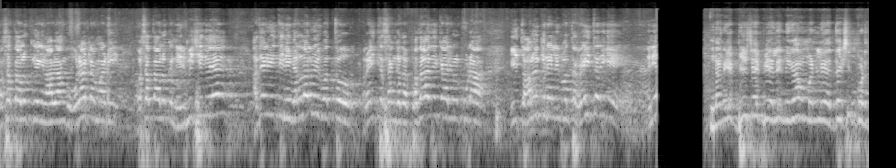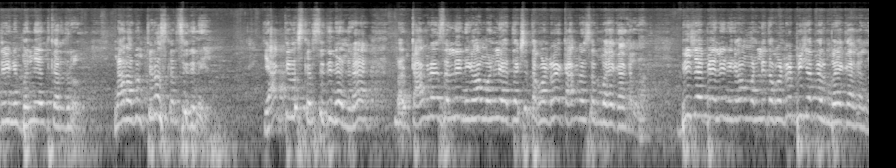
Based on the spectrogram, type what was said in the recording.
ಹೊಸ ತಾಲೂಕಿಗೆ ನಾವು ಹಂಗೆ ಹೋರಾಟ ಮಾಡಿ ಹೊಸ ತಾಲೂಕು ನಿರ್ಮಿಸಿದ್ವಿ. ಅದೇ ರೀತಿ ನೀವೆಲ್ಲರೂ ಇವತ್ತು ರೈತ ಸಂಘದ ಪದಾಧಿಕಾರಿಗಳು ಕೂಡ ಈ ತಾಲೂಕಿನಲ್ಲಿರುವಂಥ ರೈತರಿಗೆ ನನಗೆ ಬಿ ಜೆ ಪಿಯಲ್ಲಿ ನಿಗಮ ಮಂಡಳಿ ಅಧ್ಯಕ್ಷನ ಕೊಡ್ತೀವಿ, ನೀವು ಬನ್ನಿ ಅಂತ ಕರೆದ್ರು. ನಾನು ಅದನ್ನು ತಿರಸ್ಕರಿಸಿದ್ದೀನಿ. ಯಾಕೆ ತಿರಸ್ಕರಿಸಿದ್ದೀನಿ ಅಂದರೆ ನಾನು ಕಾಂಗ್ರೆಸ್ಸಲ್ಲಿ ನಿಗಮ ಮಂಡಳಿ ಅಧ್ಯಕ್ಷ ತಗೊಂಡ್ರೆ ಕಾಂಗ್ರೆಸ್ ಅವ್ರನ್ನ ಬಯಕಾಗಲ್ಲ. ಬಿ ಜೆ ಪಿಯಲ್ಲಿ ನಿಗಮ ಮಂಡಳಿ ತಗೊಂಡ್ರೆ ಬಿ ಜೆ ಪಿ ಅವ್ರನ್ನ ಬಯಕಾಗಲ್ಲ.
